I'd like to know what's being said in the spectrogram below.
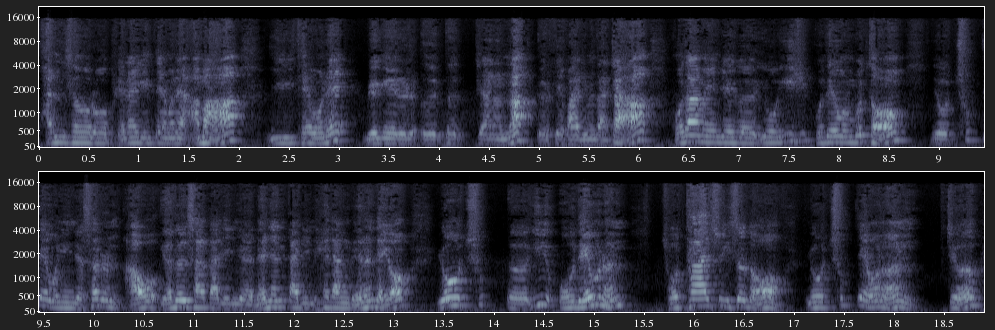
관성으로 변하기 때문에 아마 이 대원의 명예를 얻지 않았나 이렇게 봐집니다. 자, 그 다음에 이제 그 요 29대원부터 요 축대원이 이제 39, 8살까지 이제 내년까지 해당되는데요. 요 축, 어, 이 5대원은 좋다 할 수 있어도 요 축대원은 즉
